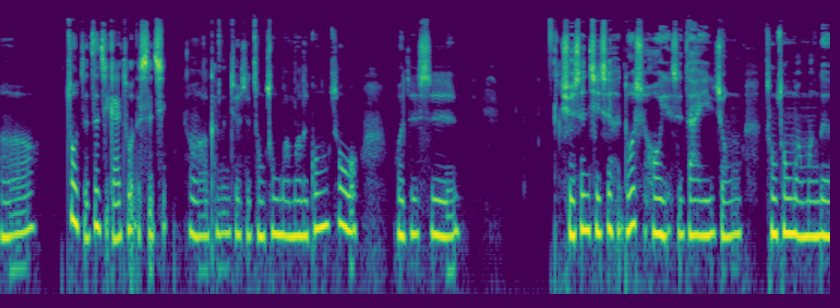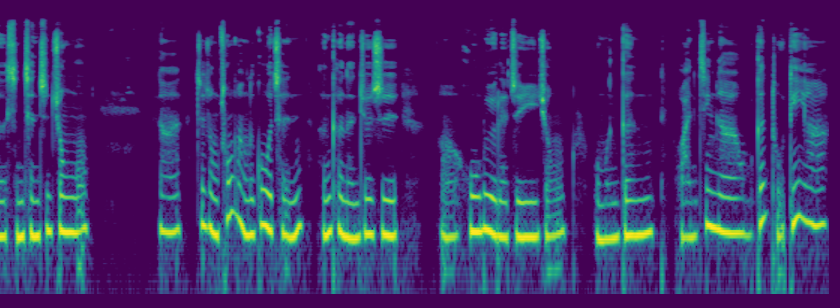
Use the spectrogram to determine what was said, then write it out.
呃，做着自己该做的事情，啊、可能就是匆匆忙忙的工作，或者是学生，其实很多时候也是在一种匆匆忙忙的行程之中哦。那这种匆忙的过程，很可能就是呃，忽略了这一种我们跟环境啊，我们跟土地啊。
